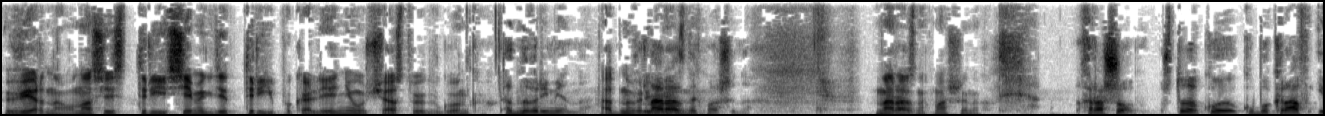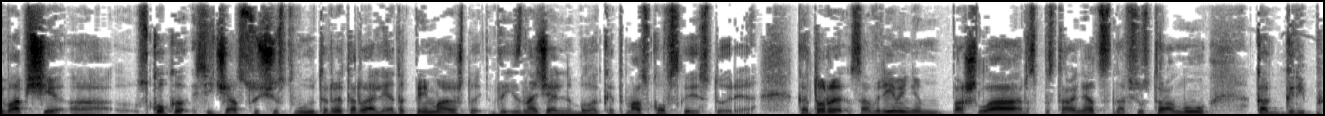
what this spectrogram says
Верно. У нас есть три семьи, где три поколения участвуют в гонках. Одновременно? Одновременно. На разных машинах? На разных машинах. Хорошо, что такое Кубок РАФ и вообще, э, сколько сейчас существует ретро-ралли? Я так понимаю, что это изначально была какая-то московская история, которая со временем пошла распространяться на всю страну как грипп.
